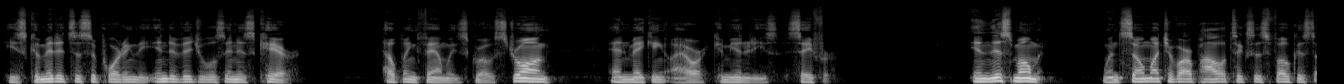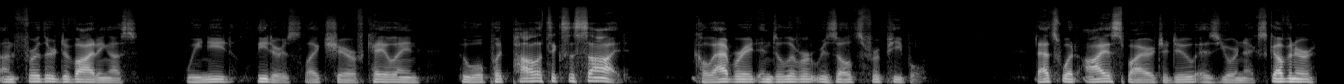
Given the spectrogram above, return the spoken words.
He's committed to supporting the individuals in his care, helping families grow strong, and making our communities safer. In this moment, when so much of our politics is focused on further dividing us, we need leaders like Sheriff Cahillane who will put politics aside, collaborate, and deliver results for people. That's what I aspire to do as your next governor,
